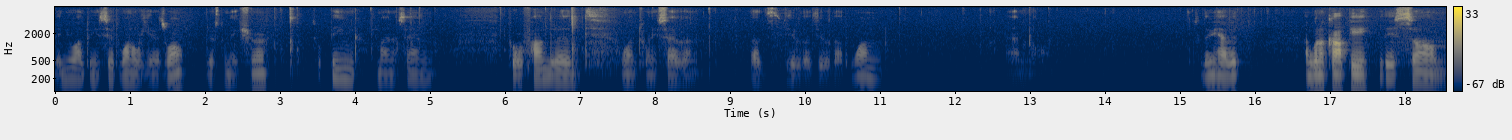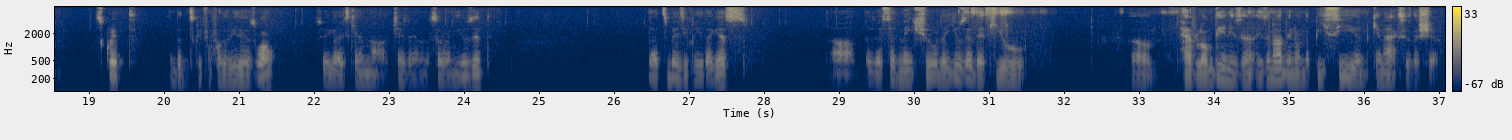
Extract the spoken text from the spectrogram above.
then you want to insert one over here as well just to make sure. So ping minus n 1200 127 that's 0 dot 0 dot 1 and so there you have it. I'm gonna copy this um, script in the description for the video as well so you guys can uh, change the name of the server and use it. That's basically it I guess. Uh, as I said make sure the user that you um, have logged in is, a, is an admin on the PC and can access the share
